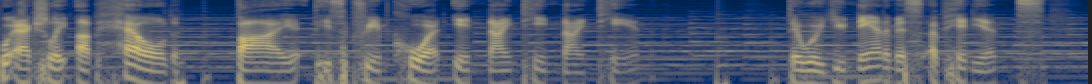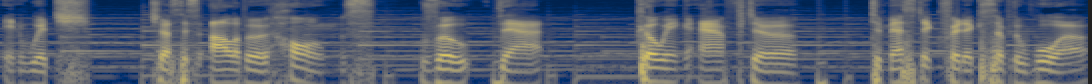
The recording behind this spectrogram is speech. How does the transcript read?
were actually upheld by the Supreme Court in 1919. There were unanimous opinions in which Justice Oliver Holmes wrote that going after domestic critics of the war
